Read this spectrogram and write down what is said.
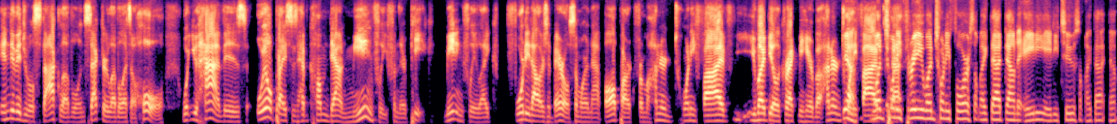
individual stock level and sector level as a whole, what you have is oil prices have come down meaningfully from their peak. Meaningfully, like forty dollars a barrel, somewhere in that ballpark, from 125. You might be able to correct me here, but 125, yeah, 123, 124, something like that, down to 80, 82, something like that. Yep.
